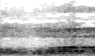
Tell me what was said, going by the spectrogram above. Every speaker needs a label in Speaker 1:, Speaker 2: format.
Speaker 1: الله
